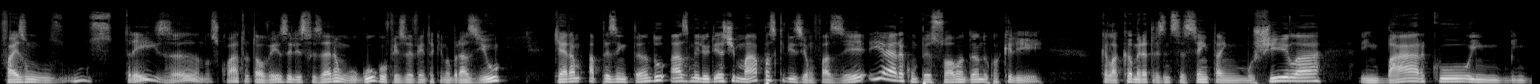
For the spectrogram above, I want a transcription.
faz uns, uns três anos, quatro talvez, eles fizeram, o Google fez um evento aqui no Brasil, que era apresentando as melhorias de mapas que eles iam fazer, e era com o pessoal andando com aquele, aquela câmera 360 em mochila, em barco, em, em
